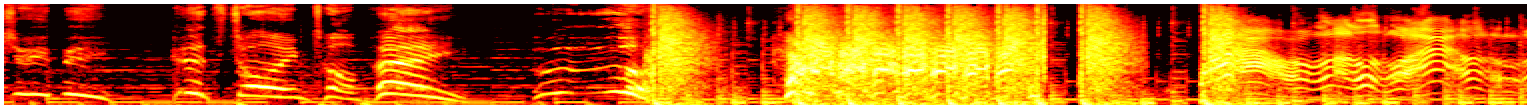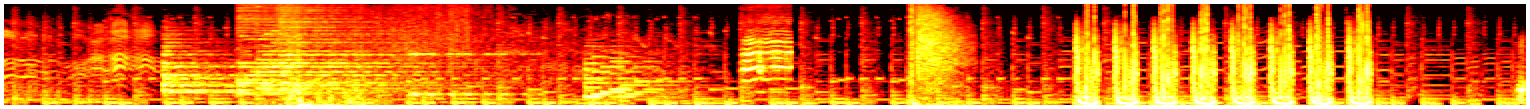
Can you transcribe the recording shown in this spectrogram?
GB, it's time to pay. Now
